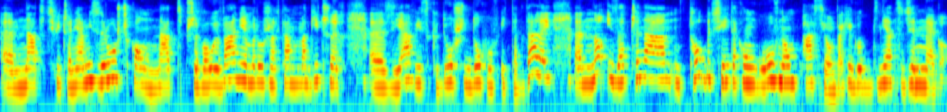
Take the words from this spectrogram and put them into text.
e, nad ćwiczeniami z różdżką, nad przywoływaniem różnych tam magicznych e, zjawisk, dusz, duchów i tak No i zaczyna to być jej taką główną pasją, takiego dnia codziennego,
